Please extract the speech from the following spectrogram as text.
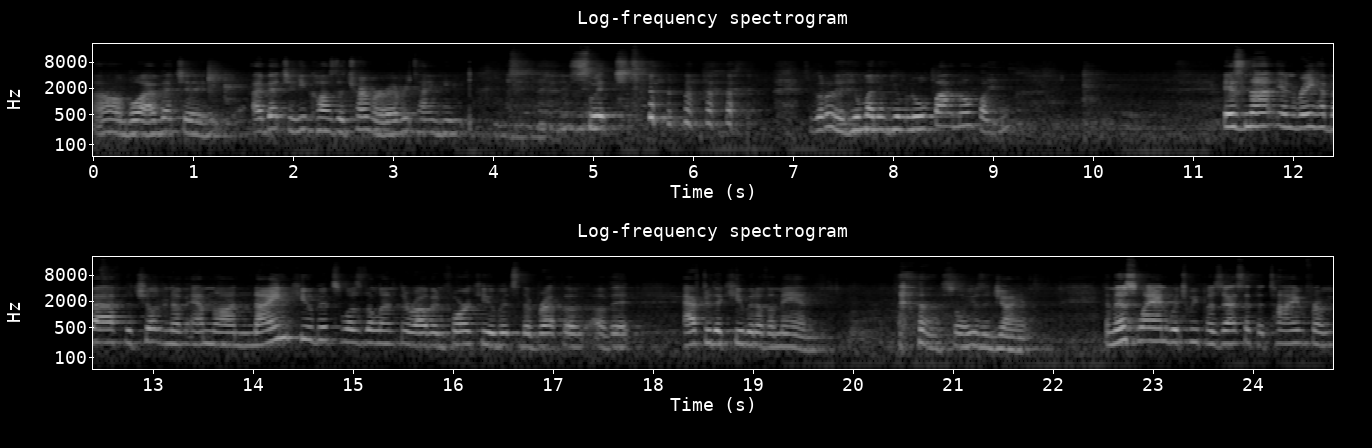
oh boy, I bet you, I bet you he caused a tremor every time he switched. Siguro yumanig yung lupa, no? Pag is not in Rabbath the children of Ammon. Nine cubits was the length thereof, and four cubits the breadth of, of it, after the cubit of a man. so he was a giant. And this land which we possess at the time from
